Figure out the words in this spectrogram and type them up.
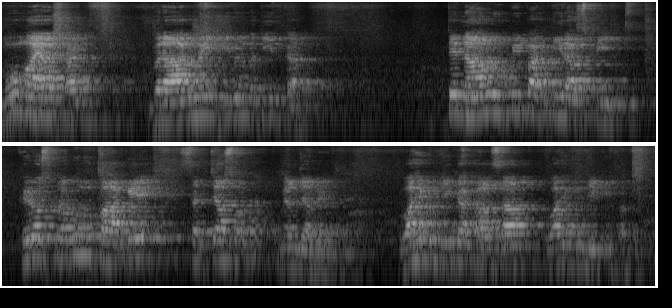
ਮੋਹ ਮਾਇਆ ਛੱਡ, ਵਿਰਾਗਮਈ ਜੀਵਨ ਬਤੀਤ ਕਰ। ਤੇ ਨਾਮ ਰੂਪੀ ਭਗਤੀ ਰਸ ਪੀ, ਫਿਰ ਉਸ ਪ੍ਰਭੂ ਨੂੰ ਪਾ ਕੇ ਸੱਚਾ ਸੁੱਖ ਮਿਲ ਜਾਵੇ। ਵਾਹਿਗੁਰੂ ਜੀ ਕਾ ਖਾਲਸਾ, ਵਾਹਿਗੁਰੂ ਜੀ ਕੀ ਫਤਿਹ।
